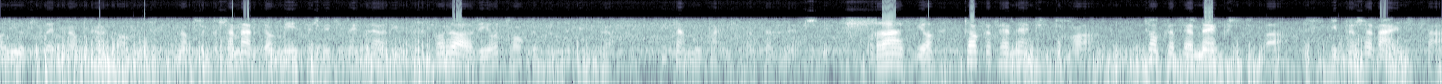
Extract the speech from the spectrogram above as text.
Oni już tutaj prowadzą. No przepraszam bardzo, my jesteśmy tutaj w radiu. Radio Tok FM Witamy Państwa serdecznie. Radio Tok FM Extra. Tok FM Extra. I proszę Państwa,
